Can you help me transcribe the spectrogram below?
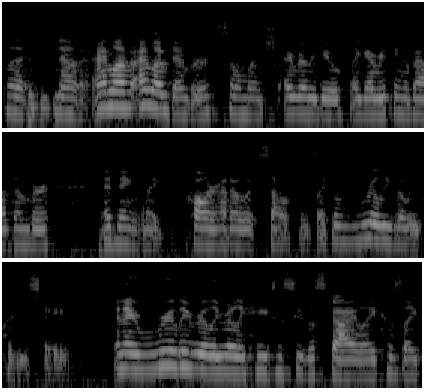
But no, I love I love Denver so much. I really do. Like everything about Denver. I think like Colorado itself is like a really really pretty state. And I really really really hate to see the sky like cuz like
